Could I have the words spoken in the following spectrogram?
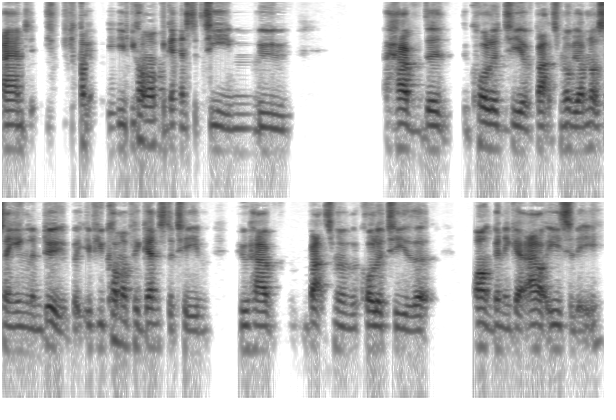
and if you come- if you come up against a team who have the quality of batsmen, obviously I'm not saying England do, but if you come up against a team who have batsmen of the quality that aren't going to get out easily,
